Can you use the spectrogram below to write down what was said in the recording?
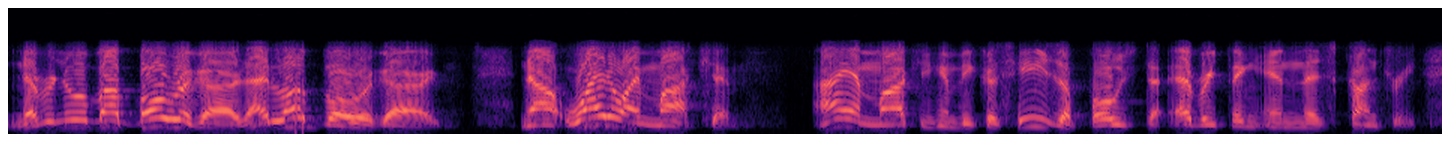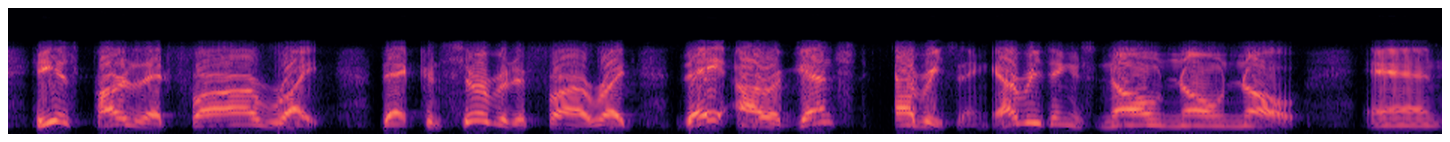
Never knew about Beauregard. I love Beauregard. Now, why do I mock him? I am mocking him because he's opposed to everything in this country. He is part of that far right, that conservative far right. They are against everything. Everything is no, no, no. And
